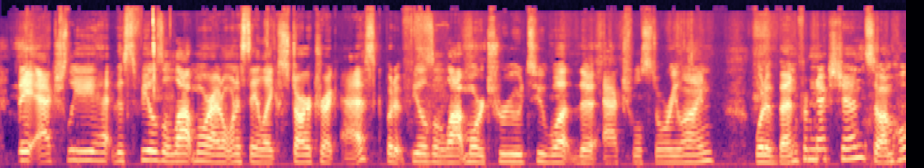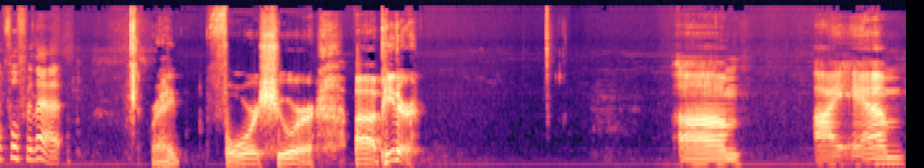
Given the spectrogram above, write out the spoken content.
they actually this feels a lot more. I don't want to say like Star Trek esque, but it feels a lot more true to what the actual storyline would have been from Next Gen. So I'm hopeful for that. Right, for sure. Uh, Peter. Um, I am.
